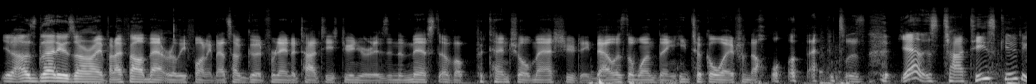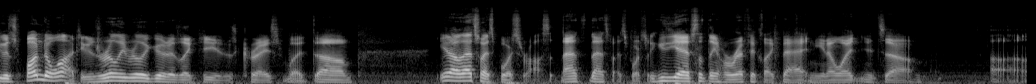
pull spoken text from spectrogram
you know, I was glad he was all right, but I found that really funny. That's how good Fernando Tatis Jr. is in the midst of a potential mass shooting. That was the one thing he took away from the whole event was, yeah, this Tatis kid, he was fun to watch. He was really, really good. I was like, Jesus Christ. But, um, you know, that's why sports are awesome. That's that's why sports because you have something horrific like that, and you know what? It's uh, uh,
